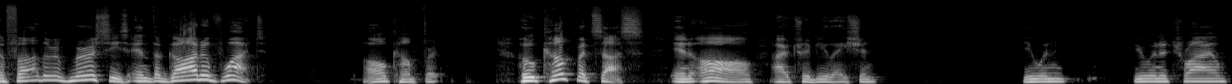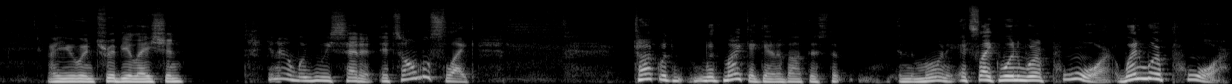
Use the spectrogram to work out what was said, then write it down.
The Father of mercies and the God of what? All comfort, who comforts us in all our tribulation. You in, you in a trial? Are you in tribulation? You know, when we said it, it's almost like talk with, with Mike again about this in the morning. It's like when we're poor, when we're poor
